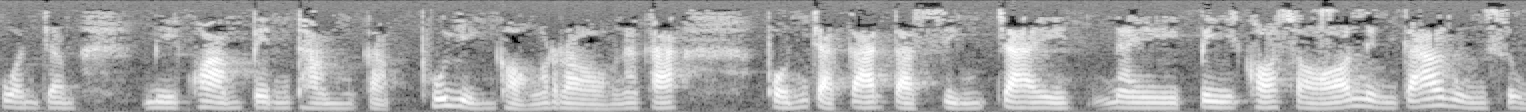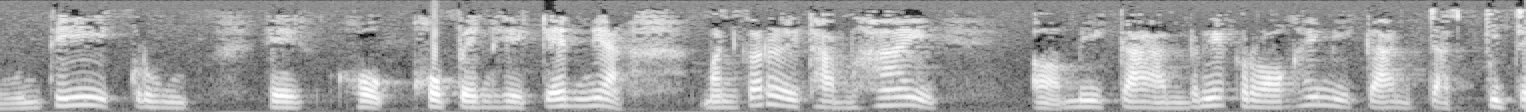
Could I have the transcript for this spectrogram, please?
ควรจะมีความเป็นธรรมกับผู้หญิงของเรานะคะ ผลจากการตัดสินใจในปีคศ 1910 ที่กรุงโคเปนเฮเกนเนี่ยมันก็เลยทำให้ มีการเรียกร้องให้มีการจัดกิจ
